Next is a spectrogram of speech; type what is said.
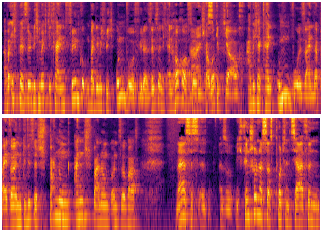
Aber ich persönlich möchte keinen Film gucken, bei dem ich mich unwohl fühle. Selbst wenn ich einen Horrorfilm Nein, schaue, gibt ja auch habe ich ja kein Unwohlsein dabei, sondern eine gewisse Spannung, Anspannung und sowas. Naja, es ist, äh, also ich finde schon, dass das Potenzial für ein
